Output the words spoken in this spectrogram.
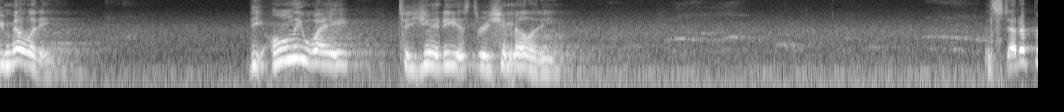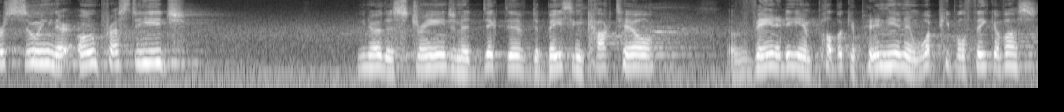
Humility. The only way to unity is through humility. Instead of pursuing their own prestige, you know, this strange and addictive, debasing cocktail of vanity and public opinion and what people think of us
